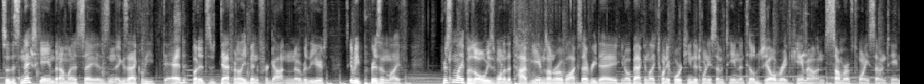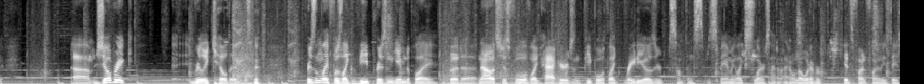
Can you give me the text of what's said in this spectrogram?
So this next game that I'm gonna say isn't exactly dead, but it's definitely been forgotten over the years. It's gonna be Prison Life. Prison Life was always one of the top games on Roblox every day, you know, back in like 2014 to 2017 until Jailbreak came out in summer of 2017. Um, Jailbreak really killed it. prison Life was like the prison game to play, but uh, now it's just full of like hackers and people with like radios or something spamming like slurs. I don't, I don't know, whatever kids find funny these days.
